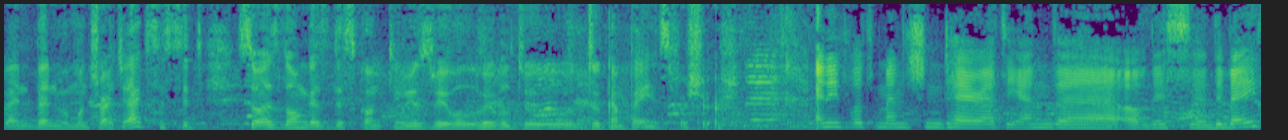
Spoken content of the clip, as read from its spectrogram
when when women try to access it. So as long as this continues, we will we will do do campaigns for sure. And it was mentioned here at the end uh, of this uh, debate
